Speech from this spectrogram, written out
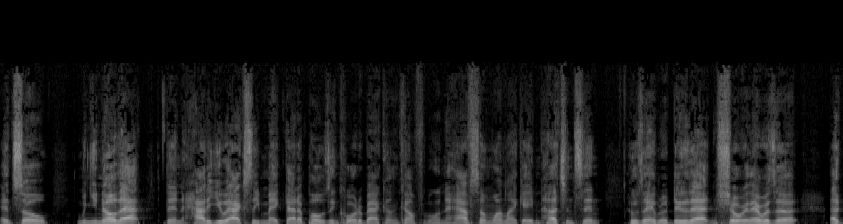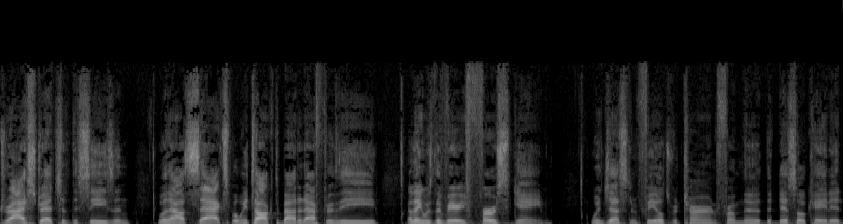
and so when you know that, then how do you actually make that opposing quarterback uncomfortable? And to have someone like Aidan Hutchinson who's able to do that, and sure, there was a a dry stretch of the season without sacks, but we talked about it after the I think it was the very first game when Justin Fields returned from the the dislocated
